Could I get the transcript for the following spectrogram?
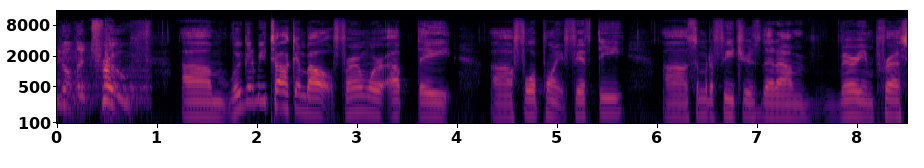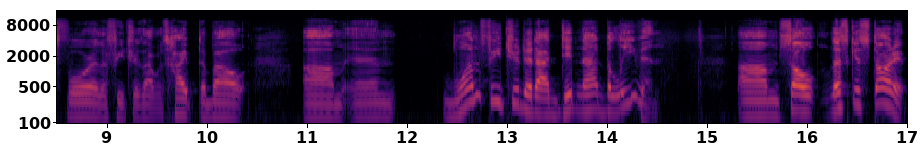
handle the truth. Um, we're going to be talking about firmware update uh, 4.50. Uh, some of the features that I'm very impressed for, the features I was hyped about, um, and one feature that I did not believe in. Um, so let's get started.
